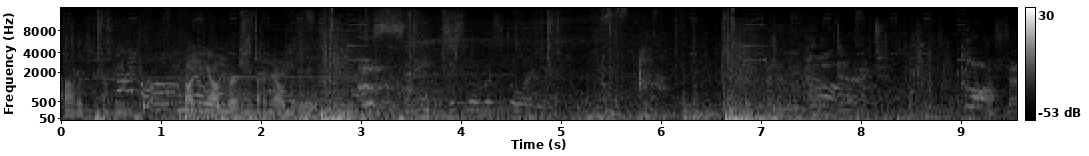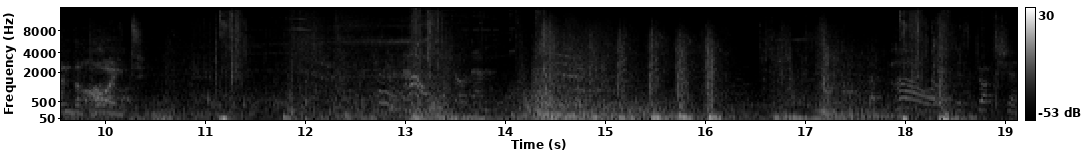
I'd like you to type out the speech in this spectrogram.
I was fucking bugging out for a second. That was weird. This will restore you. Contact. Defend the point. The power of destruction.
